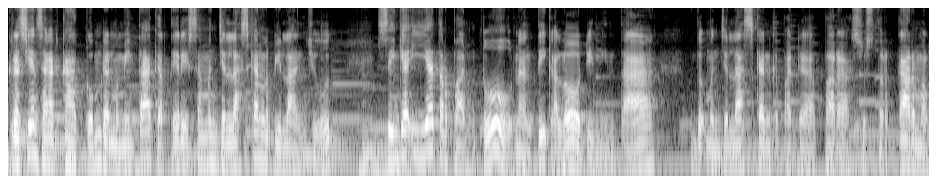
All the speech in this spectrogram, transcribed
Gracian sangat kagum dan meminta agar Teresa menjelaskan lebih lanjut sehingga ia terbantu nanti kalau diminta untuk menjelaskan kepada para suster Karmel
